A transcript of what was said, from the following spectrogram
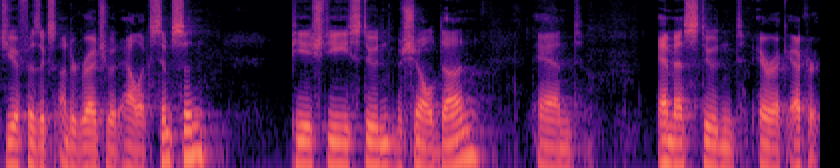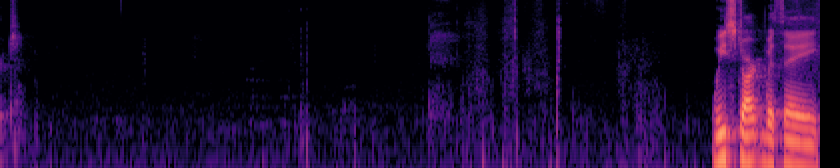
geophysics undergraduate Alex Simpson, PhD student Michelle Dunn, and MS student Eric Eckert. We start with a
